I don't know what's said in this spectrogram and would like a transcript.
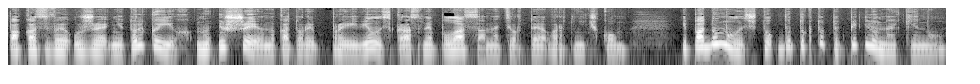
показывая уже не только их, но и шею, на которой проявилась красная полоса, натертая воротничком. И подумалось, что будто кто-то петлю накинул.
